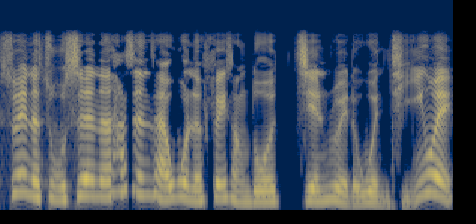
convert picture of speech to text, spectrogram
所以呢，主持人呢，他甚至还问了非常多尖锐的问题，因为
